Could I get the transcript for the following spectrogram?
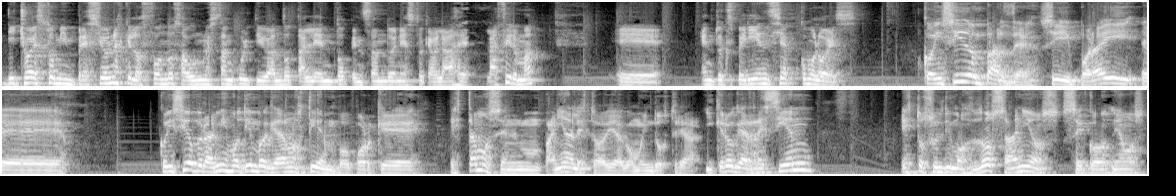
Dicho esto, mi impresión es que los fondos aún no están cultivando talento pensando en esto que hablabas de la firma. Eh, en tu experiencia, ¿cómo lo ves? Coincido en parte, sí, por ahí eh, coincido, pero al mismo tiempo hay que darnos tiempo, porque estamos en pañales todavía como industria y creo que recién estos últimos dos años, se, digamos,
